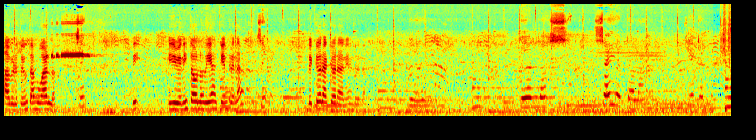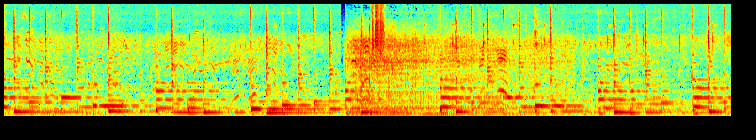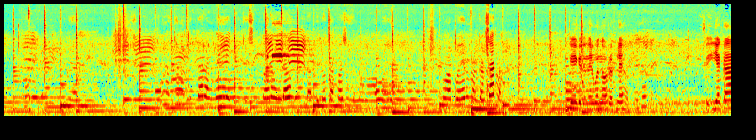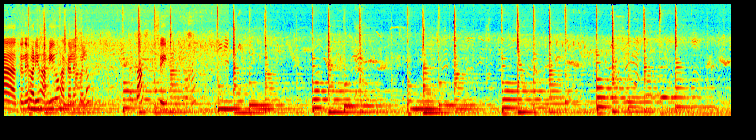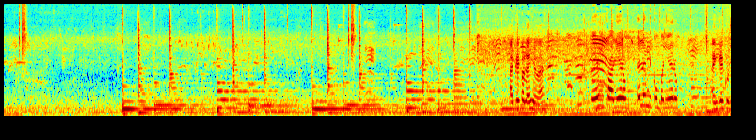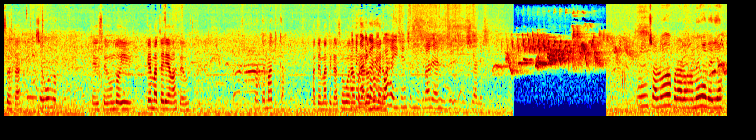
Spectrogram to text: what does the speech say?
Ah, pero te gusta jugarlo. Sí, ¿Sí? ¿Y venís todos los días aquí a entrenar? sí. ¿De qué hora a qué hora venís a entrenar? De, de las 6 hasta las y uno no va a poder, no va a poder alcanzarla. Tiene que tener buenos reflejos. Sí. ¿Y acá tenés varios amigos acá en la escuela? ¿Acá? Sí. Ajá. ¿A qué colegio vas? Es un caballero, él es mi compañero, ¿En qué curso estás? segundo, En segundo. ¿Y qué materia más te gusta? matemática. Matemáticas. ¿Sos bueno para los números? lenguaje y ciencias naturales y sociales. Un saludo para los amigos de Díaz.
